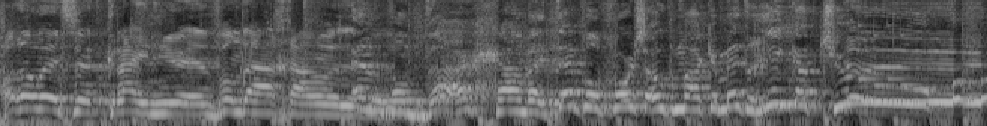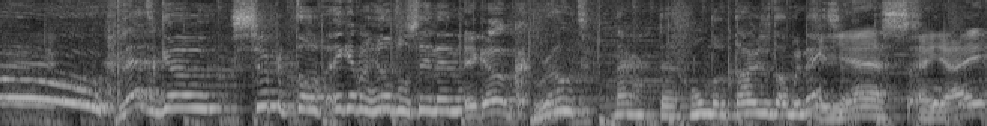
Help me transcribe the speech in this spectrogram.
Hallo mensen, Krijn hier en vandaag gaan we... En vandaag gaan wij Temple Force openmaken met Rikachu! Let's go! Super tof, ik heb er heel veel zin in. Ik ook. Road naar de 100.000 abonnees. Yes, en jij?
